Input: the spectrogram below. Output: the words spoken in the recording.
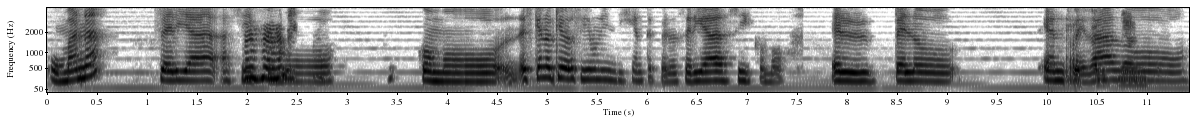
humana, sería así como, como, es que no quiero decir un indigente, pero sería así como el pelo enredado,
